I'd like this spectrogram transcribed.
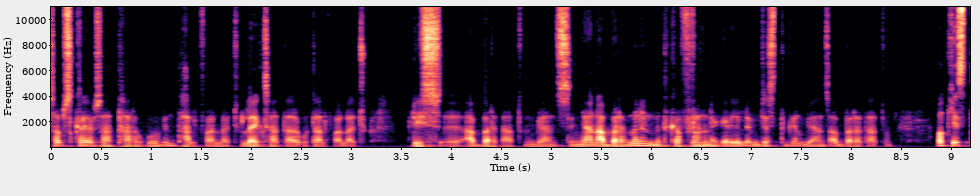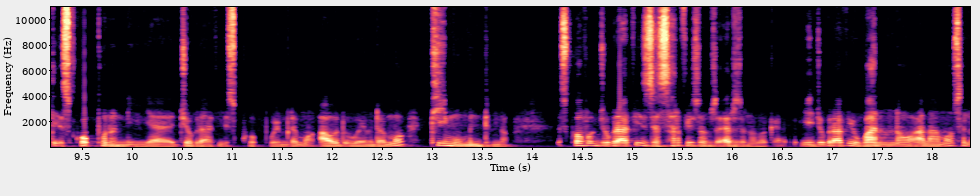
subscribe ሳታደርጉ ግን ታልፋላችሁ፣ like ሳታደርጉ ታልፋላችሁ። please አበረታቱን። ቢያንስ እኛን አበረታ ምንም የምትከፍሉን ነገር የለም። just ግን ቢያንስ አበረታቱን። okay እስቲ scope ኡን የጂኦግራፊ scope ወይም ደግሞ አውዱ ወይም ደግሞ theme ኡ ምንድን ነው? scope of geography the surface of the earth ነው። በቃ የጂኦግራፊ ዋናው ዓላማው ስለ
